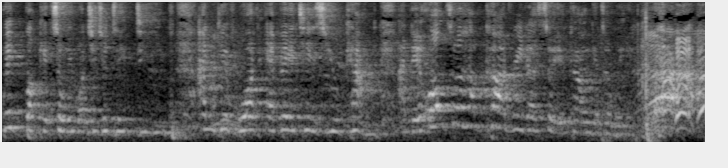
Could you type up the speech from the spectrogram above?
with buckets, so we want you to dig deep and give whatever it is you can. And they also have card readers, so you can't get away.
